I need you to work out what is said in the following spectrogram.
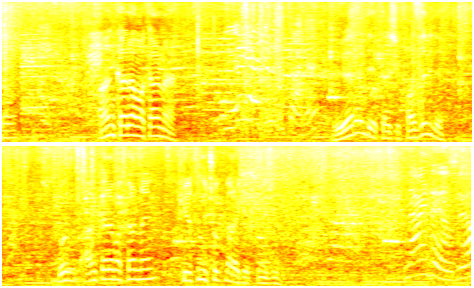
Ne o? Ankara makarna. Bu herhalde yeter şey fazla bile. Bu Ankara makarnanın fiyatını çok merak ettim hocam. Nerede yazıyor?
